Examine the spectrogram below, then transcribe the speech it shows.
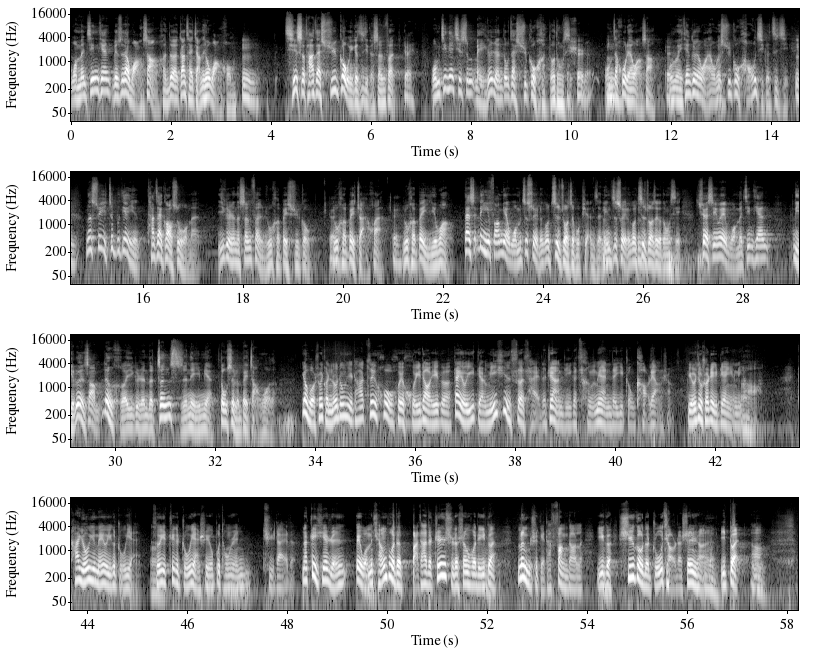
我们今天比如说在网上，很多人刚才讲那些网红，嗯，其实他在虚构一个自己的身份。对，我们今天其实每个人都在虚构很多东西。是的，我们在互联网上，对。我们每天跟人往来，我们虚构好几个自己。嗯，那所以这部电影它在告诉我们，一个人的身份如何被虚构，如何被转换，对。如何被遗忘。但是另一方面，我们之所以能够制作这部片子，您之所以能够制作这个东西，却是因为我们今天理论上任何一个人的真实那一面都是能被掌握的。要我说，很多东西它最后会回到一个带有一点迷信色彩的这样的一个层面的一种考量上。比如就说这个电影里啊，它由于没有一个主演，所以这个主演是由不同人取代的。那这些人被我们强迫的把他的真实的生活的一段，愣是给他放到了一个虚构的主角的身上一段啊。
